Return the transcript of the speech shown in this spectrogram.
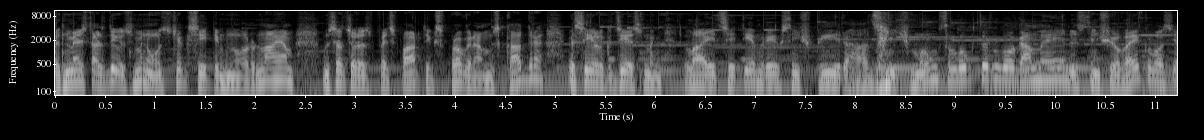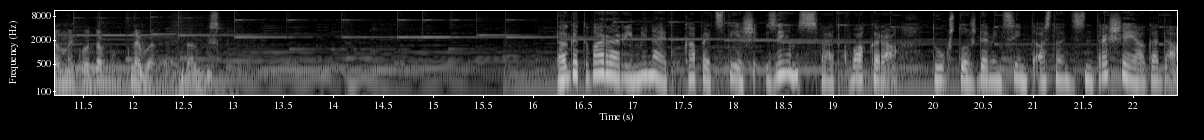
Bet mēs tās divas minūtes ķeksītim norunājām, un es atceros pēc pārtiks programmas kadra, es ieliku dziesmiņu, lai citiem rieksiņš pīrādziņš, mums lūk tur logā mēnesiņš, jo veikalos jau neko dabūt nevarēja. Dabiski. Tagad var arī minēt, kāpēc tieši Ziemassvētku vakarā 1983. gadā,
